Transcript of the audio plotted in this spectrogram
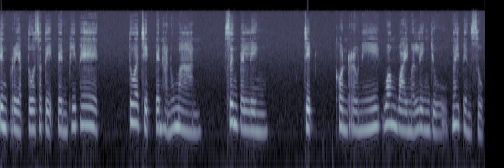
จึงเปรียบตัวสติเป็นพิเพกตัวจิตเป็นหนุมาน ซึ่งเป็นลิง จิตคนเรานี้ว่องไวเหมือนลิงอยู่ไม่เป็นสุข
